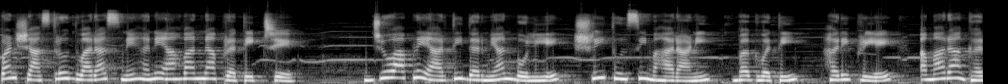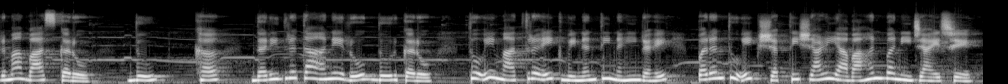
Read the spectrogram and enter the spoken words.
પણ શાસ્ત્રો દ્વારા સ્નેહ અને આહ્વાનના પ્રતીક છે. જો આપણે આરતી દરમિયાન બોલીએ, શ્રી તુલસી મહારાણી, ભગવતી, હરિપ્રિયે, અમારા ઘરમાં વાસ કરો. દુઃખ દરિદ્રતા અને રોગ દૂર કરો. તો એ માત્ર એક વિનંતી નહીં રહે, પરંતુ એક શક્તિશાળી આવાહન બની જાય છે.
